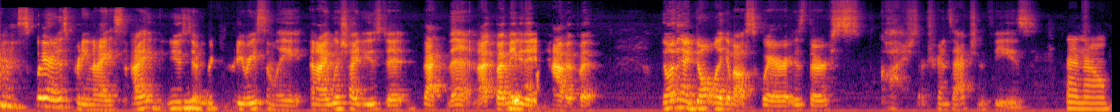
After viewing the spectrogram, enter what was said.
Square is pretty nice. I used it mm-hmm. pretty recently, and I wish I'd used it back then. I, but maybe yeah. they didn't have it. But the only thing I don't like about Square is their, gosh, their transaction fees. I know.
